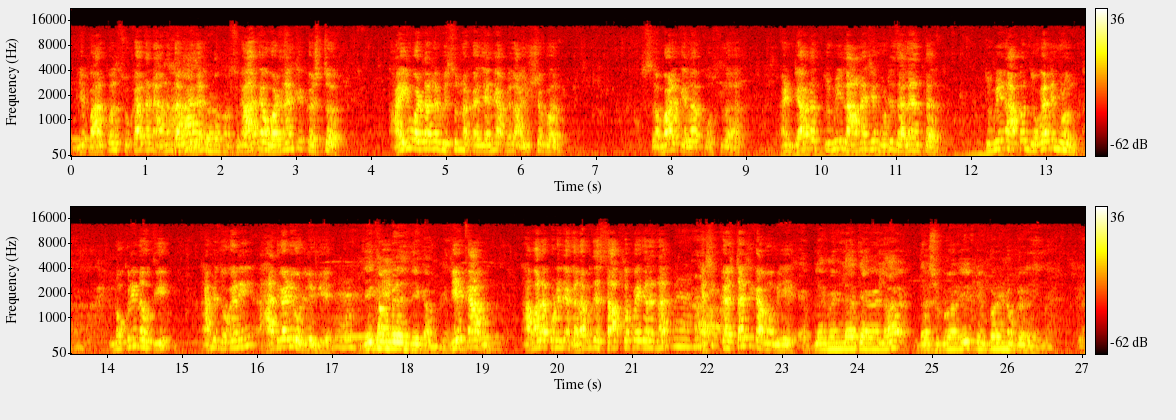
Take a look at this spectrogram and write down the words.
म्हणजे बालपण सुखात आणि आनंदात गेलं. थोडंफार सुखात. का त्या वडिलांचे कष्ट? आई वडिलांना विसरू नका ज्यांनी आपल्याला आयुष्यभर सांभाळ केला पोचलं आणि ज्यावेळेला तुम्ही लहानाचे मोठे झाल्यानंतर तुम्ही ना आपण दोघांनी मिळून नोकरी नव्हती आम्ही दोघांनी हातगाडी ओढलेली आहे. जे काम मिळेल ते काम केलं. जे काम आम्हाला कोणाच्या घरामध्ये साफसफाई करायला ना अशी कष्टाची कामं म्हणजे एम्प्लॉयमेंटला त्यावेळेला दर शुक्रवारी टेंपररी नोकरी द्यायच्या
